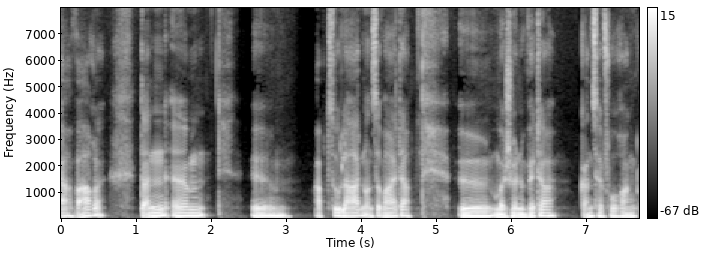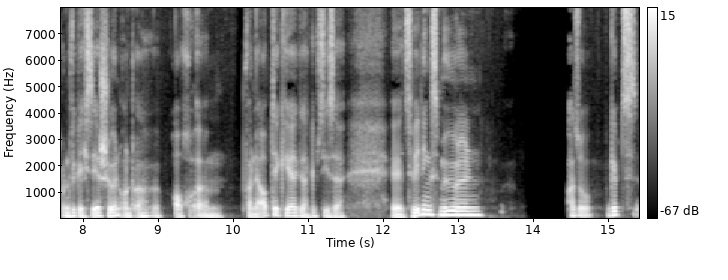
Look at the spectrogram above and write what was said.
ja, Ware dann ähm, ähm, abzuladen und so weiter. Äh, bei schönem Wetter, ganz hervorragend und wirklich sehr schön und äh, auch ähm, von der Optik her, da gibt's diese äh, Zwillingsmühlen. Also gibt's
